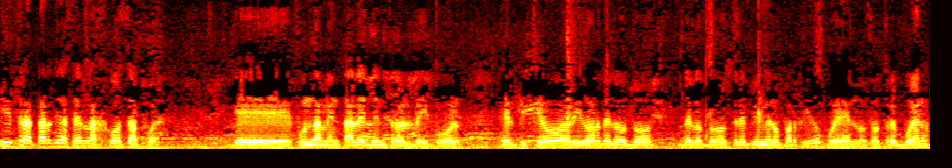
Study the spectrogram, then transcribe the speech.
y tratar de hacer las cosas, pues, que fundamentales dentro del béisbol. El picheo abridor de los dos, de los dos o tres primeros partidos, pues en nosotros es bueno.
